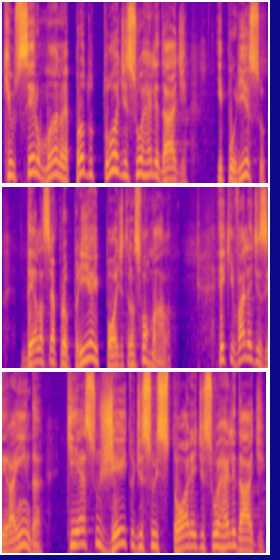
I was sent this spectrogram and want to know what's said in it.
que o ser humano é produtor de sua realidade e, por isso, dela se apropria e pode transformá-la. Equivale a dizer ainda que é sujeito de sua história e de sua realidade.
